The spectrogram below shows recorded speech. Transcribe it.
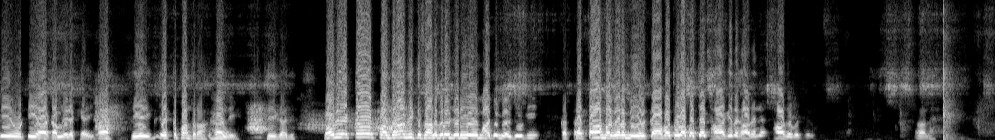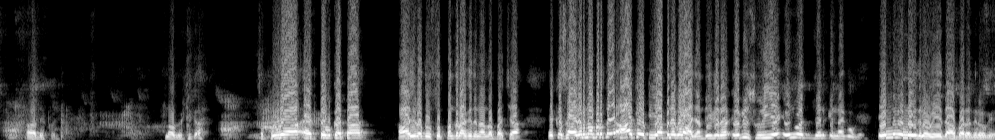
ਵੀ ਰੋਟੀ ਵਾਲਾ ਕੰਮ ਨਹੀਂ ਰੱਖਿਆ ਜੀ। ਠੀਕ ਹੈ ਜੀ। ਇੱਕ 15 ਹਾਂਜੀ। ਠੀਕ ਆ ਜੀ। ਲਓ ਵੀ ਇੱਕ 15 ਦੀ ਕਿਸਾਨ ਵੀਰੋ ਜਿਹੜੀ ਇਹ ਮੱਝ ਮਿਲ ਜੂਗੀ। ਕੱਟਾ। ਮਗਰ ਮੇਲ ਕਾਫਾ ਥੋੜਾ ਬੱਚਾ ਠਾ ਕੇ ਦਿਖਾ ਦਿੰਦੇ ਆ। ਠਾ ਦਿਓ ਬੱਚੇ ਨੂੰ। ਆ ਲੈ ਆ ਦੇਖੋ ਜੀ। ਲਓ ਵੀ ਠੀਕ ਆ। ਸੋ ਪੂਰਾ ਐਕਟਿਵ ਕੱਟਾ। ਆ ਜਿਹੜਾ ਦੋਸਤੋ 15 ਕੁ ਦਿਨਾਂ ਦਾ ਬੱਚਾ। ਇੱਕ ਸਾਗਰ ਨੰਬਰ ਤੇ ਆ ਝੋਟੀ ਆਪਣੇ ਕੋਲ ਆ ਜਾਂਦੀ ਫਿਰ ਇਹ ਵੀ ਸੂਈ ਹੈ ਇਹਨੂੰ ਅੱਜ ਦਿਨ ਕਿੰਨਾ ਕੁ ਹੋ ਗਏ ਇਹਨੂੰ ਇੰਨੇ ਕੁ ਦਿਨ ਹੋ ਗਏ 10 12 ਦਿਨ ਹੋ ਗਏ।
